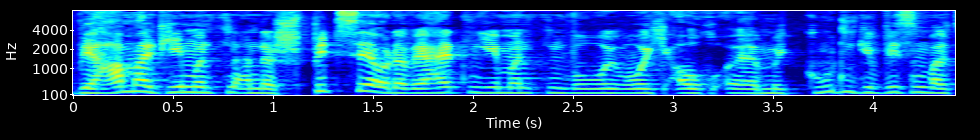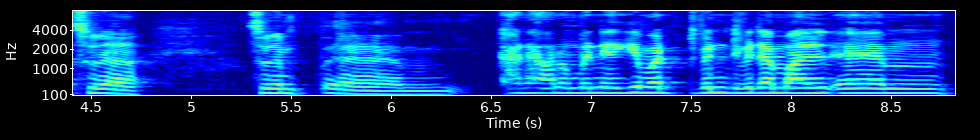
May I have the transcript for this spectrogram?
wir haben halt jemanden an der Spitze oder wir hätten jemanden, wo, wo ich auch äh, mit gutem Gewissen mal zu einer, zu einem, ähm, keine Ahnung, wenn ja jemand, wenn wieder mal ähm,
